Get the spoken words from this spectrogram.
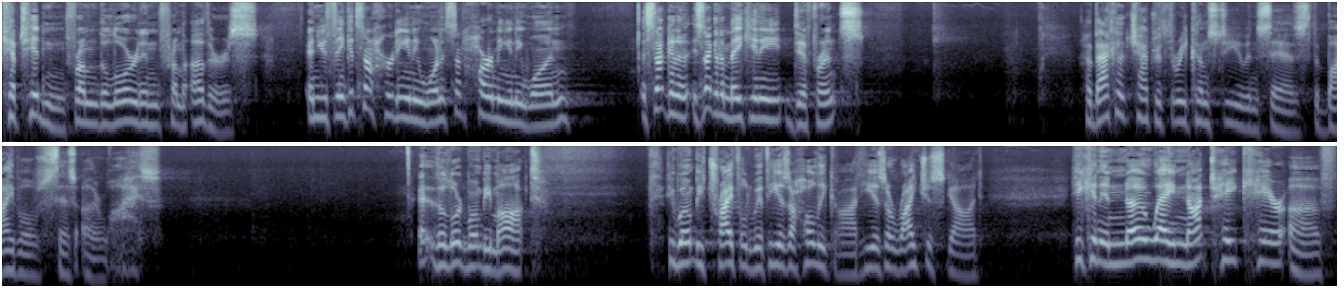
kept hidden from the Lord and from others, and you think it's not hurting anyone, it's not harming anyone, it's not gonna, it's not gonna make any difference. Habakkuk chapter 3 comes to you and says, The Bible says otherwise. The Lord won't be mocked. He won't be trifled with. He is a holy God. He is a righteous God. He can in no way not take care of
